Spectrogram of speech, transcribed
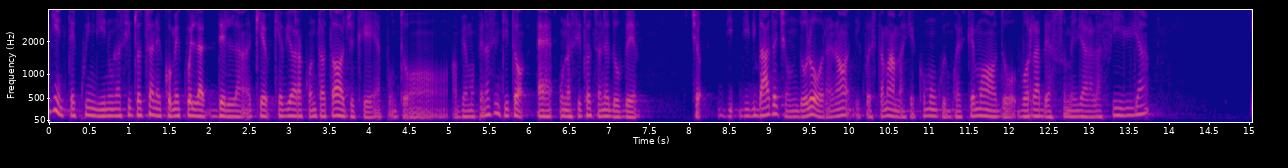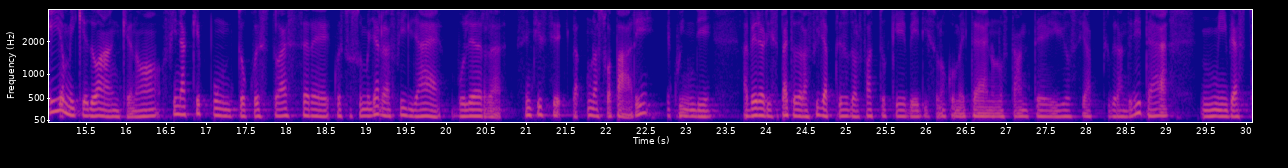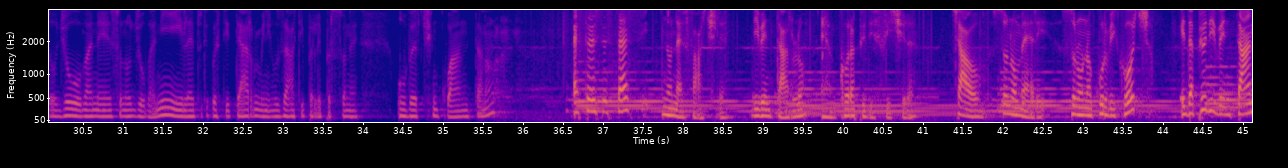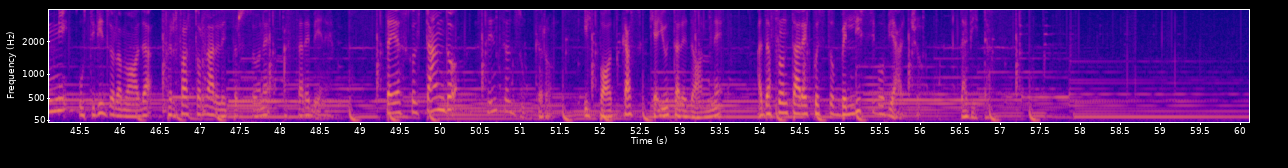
Niente, quindi in una situazione come quella della, che, che, vi ho raccontato oggi, che appunto abbiamo appena sentito, è una situazione dove cioè, di, di, base c'è un dolore no? di questa mamma che comunque in qualche modo vorrebbe assomigliare alla figlia. E io mi chiedo anche no? fino a che punto questo essere, questo somigliare alla figlia è voler sentirsi una sua pari e quindi avere rispetto della figlia preso dal fatto che, vedi, sono come te, nonostante io sia più grande di te, mi vesto giovane, sono giovanile, tutti questi termini usati per le persone over 50, no? Essere se stessi non è facile, diventarlo è ancora più difficile. Ciao, sono Mary, sono una curvy coach e da più di vent'anni utilizzo la moda per far tornare le persone a stare bene. Stai ascoltando Senza Zucchero, il podcast che aiuta le donne ad affrontare questo bellissimo viaggio, la vita.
